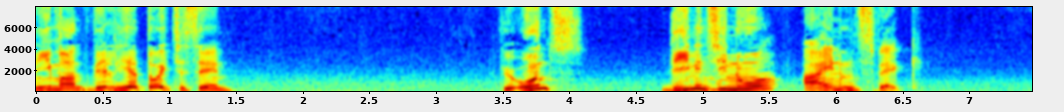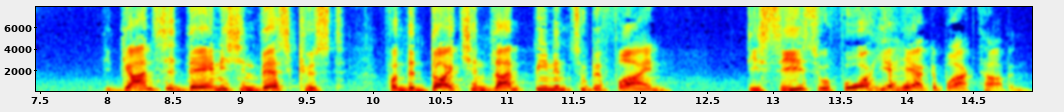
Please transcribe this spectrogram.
Niemand will hier Deutsche sehen. Für uns dienen sie nur einem Zweck. Die ganze dänischen Westküste von den deutschen Landminen zu befreien, die sie zuvor hierher gebracht haben.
